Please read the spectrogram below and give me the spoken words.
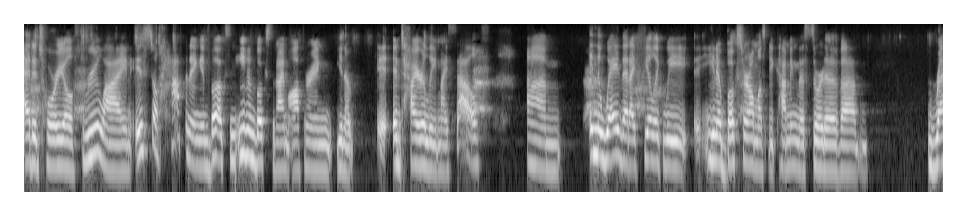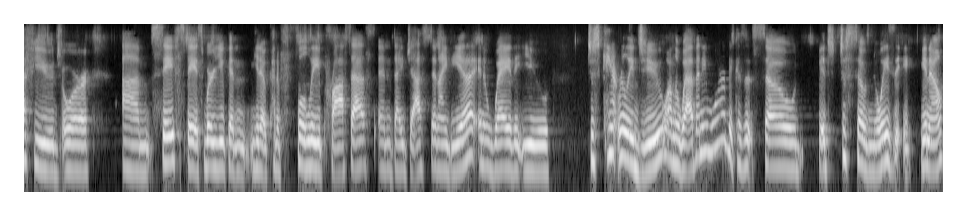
editorial through line is still happening in books and even books that I'm authoring, you know, entirely myself. Um, in the way that I feel like we, you know, books are almost becoming this sort of um, refuge or um, safe space where you can, you know, kind of fully process and digest an idea in a way that you just can't really do on the web anymore because it's so it's just so noisy you know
